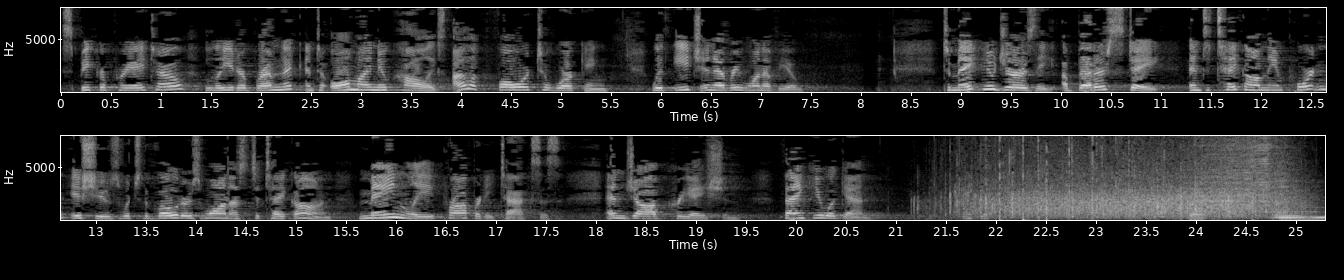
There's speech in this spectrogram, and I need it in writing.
Speaker Prieto, Leader Bramnick, and to all my new colleagues, I look forward to working with each and every one of you to make New Jersey a better state and to take on the important issues which the voters want us to take on, mainly property taxes and job creation. Thank you again. Thank you. Thank you.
